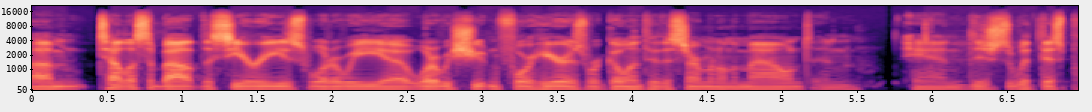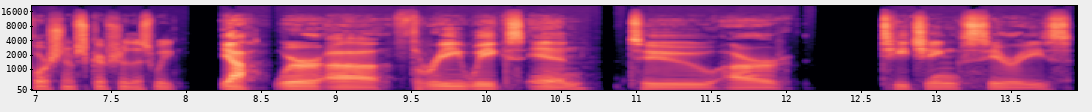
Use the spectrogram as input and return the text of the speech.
um, tell us about the series. What are we uh, what are we shooting for here as we're going through the Sermon on the Mount and and just with this portion of Scripture this week? Yeah, we're uh, three weeks in to our teaching series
